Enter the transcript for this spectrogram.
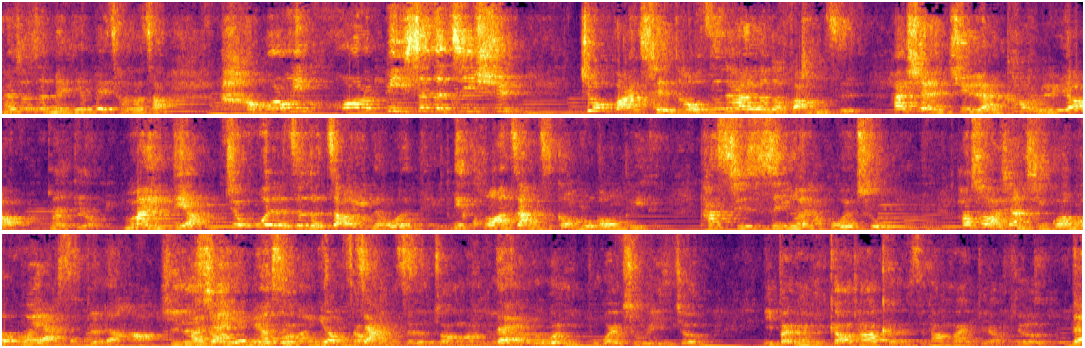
他就是每天被吵吵吵，好不容易花了毕生的积蓄。就把钱投资他的那个房子，他现在居然考虑要卖掉，卖掉，就为了这个噪音的问题。你看这样子公不公平？他其实是因为他不会处理，他说好像请管委会啊什么的哈，好像也没有什么用这样子。这个状况就是，如果你不会处理，你就你本来你告他可能是他卖掉，就对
